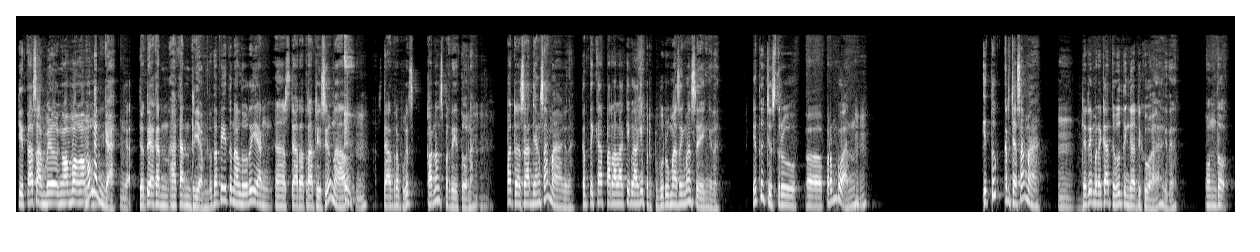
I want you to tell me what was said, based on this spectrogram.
kita sambil ngomong-ngomong kan enggak. Enggak. Jadi akan akan diam. Tetapi itu naluri yang eh, secara tradisional, secara antropologis konon seperti itu. Nah, pada saat yang sama, gitu, ketika para laki-laki berburu masing-masing, gitu, itu justru eh, perempuan itu kerjasama. Hmm. Jadi mereka dulu tinggal di gua, gitu, untuk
